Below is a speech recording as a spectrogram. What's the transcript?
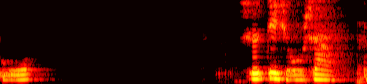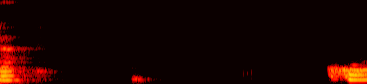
螺是地球上的活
